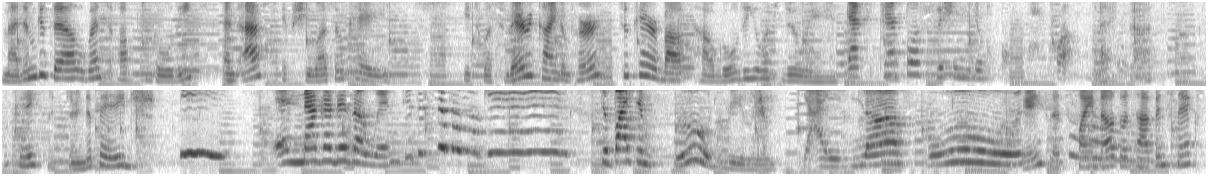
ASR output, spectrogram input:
Madame Gazelle went up to Goldie and asked if she was okay. It was very kind of her to care about how Goldie was doing. That's Peppa Fish and the... Like that. Okay, let's turn the page. And Megadeza went to the supermarket to buy some food. Really? Yeah, I love food. Okay, let's find out what happens next.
